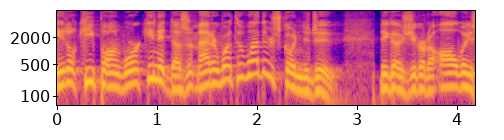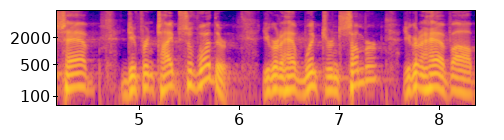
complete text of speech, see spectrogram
it'll keep on working. It doesn't matter what the weather's going to do because you're going to always have different types of weather. You're going to have winter and summer. You're going to have uh,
